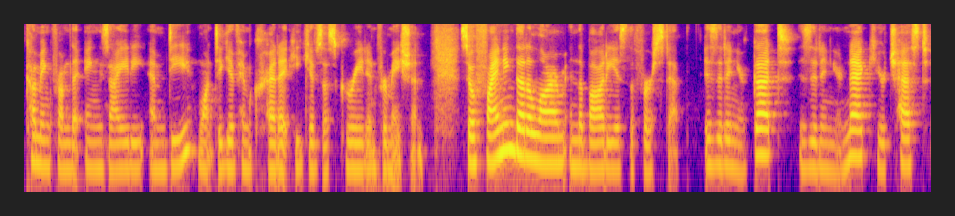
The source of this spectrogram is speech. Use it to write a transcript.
coming from the anxiety MD. Want to give him credit. He gives us great information. So, finding that alarm in the body is the first step. Is it in your gut? Is it in your neck, your chest?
